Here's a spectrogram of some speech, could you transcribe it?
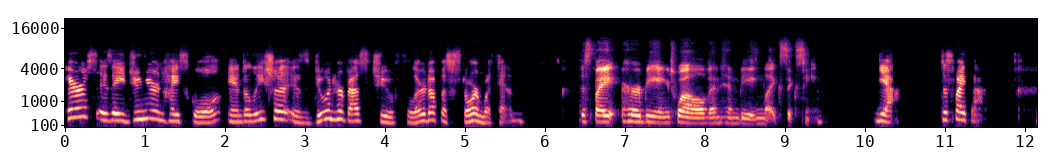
Harris is a junior in high school, and Alicia is doing her best to flirt up a storm with him. Despite her being 12 and him being like 16. Yeah, despite that.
